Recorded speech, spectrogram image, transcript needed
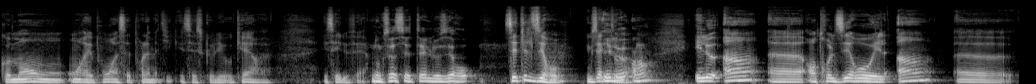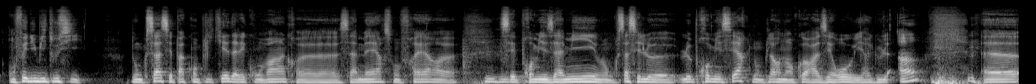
comment on, on répond à cette problématique? Et c'est ce que les Hawkers euh, essayent de faire. Donc ça, c'était le zéro. C'était le zéro, Et exactement. le 1 Et le 1, euh, entre le 0 et le 1, euh, on fait du B2C. Donc ça, c'est pas compliqué d'aller convaincre euh, sa mère, son frère, euh, ses premiers amis. Donc ça, c'est le, le premier cercle. Donc là, on est encore à 0,1. Euh,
